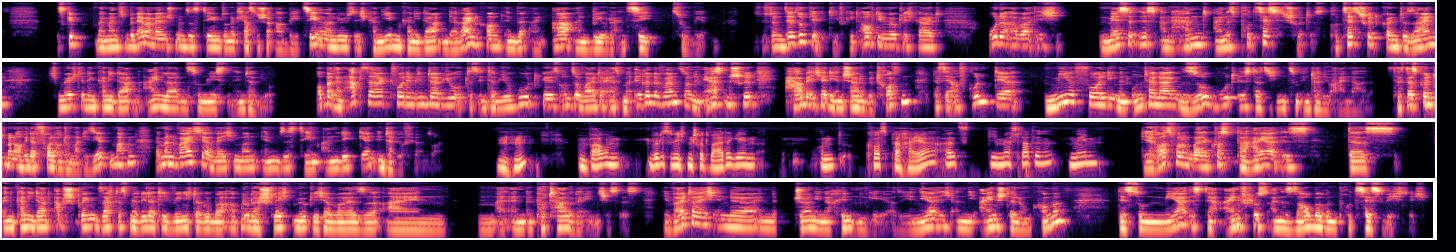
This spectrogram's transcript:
Es gibt bei manchen Bewerbermanagementsystemen so eine klassische ABC-Analyse. Ich kann jedem Kandidaten, der reinkommt, entweder ein A, ein B oder ein C zuwirken ist dann sehr subjektiv, geht auch die Möglichkeit. Oder aber ich messe es anhand eines Prozessschrittes. Prozessschritt könnte sein, ich möchte den Kandidaten einladen zum nächsten Interview. Ob er dann absagt vor dem Interview, ob das Interview gut ist und so weiter, erstmal irrelevant, sondern im ersten Schritt habe ich ja die Entscheidung getroffen, dass er aufgrund der mir vorliegenden Unterlagen so gut ist, dass ich ihn zum Interview einlade. Das heißt, das könnte man auch wieder vollautomatisiert machen, weil man weiß ja, welche man im System anlegt, die ein Interview führen soll. Mhm. Und warum würdest du nicht einen Schritt weitergehen und Cost per Hire als die Messlatte nehmen? Die Herausforderung bei der Cost per Hire ist, dass wenn ein Kandidat abspringt, sagt es mir relativ wenig darüber ab oder schlecht möglicherweise ein, ein, ein Portal oder ähnliches ist. Je weiter ich in der, in der Journey nach hinten gehe, also je näher ich an die Einstellung komme, desto mehr ist der Einfluss eines sauberen Prozesses wichtig.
